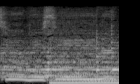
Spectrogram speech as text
to be seen.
